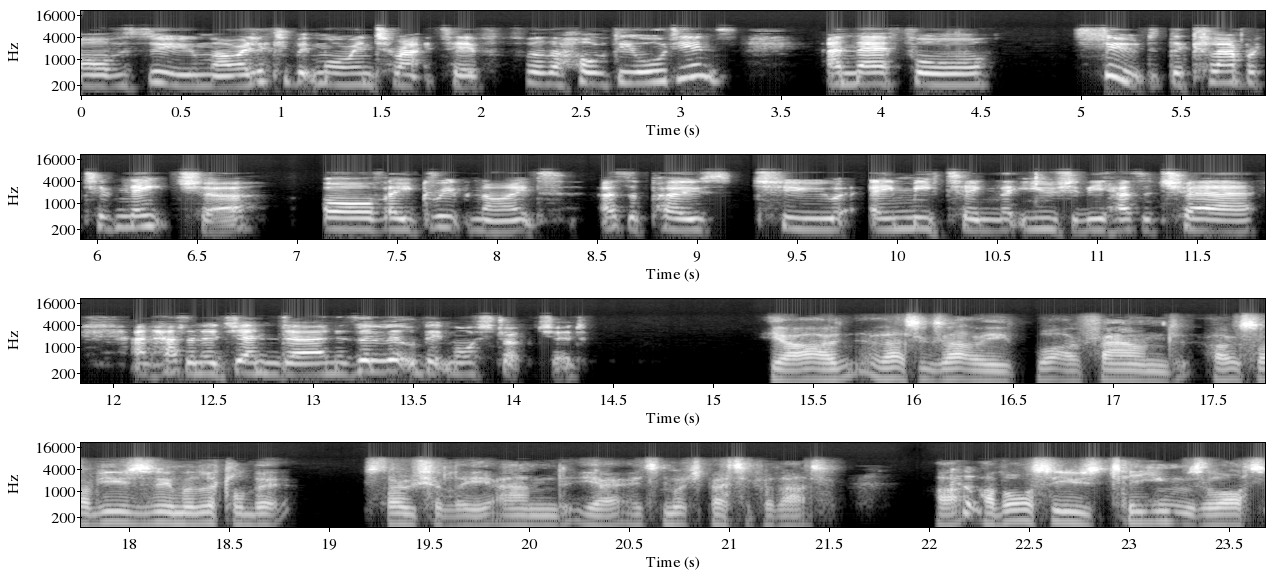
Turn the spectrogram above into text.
of Zoom are a little bit more interactive for the whole of the audience and therefore suit the collaborative nature of a group night as opposed to a meeting that usually has a chair and has an agenda and is a little bit more structured. Yeah, I, that's exactly what I've found. Uh, so I've used Zoom a little bit socially, and yeah, it's much better for that. Cool. I've also used Teams a lot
